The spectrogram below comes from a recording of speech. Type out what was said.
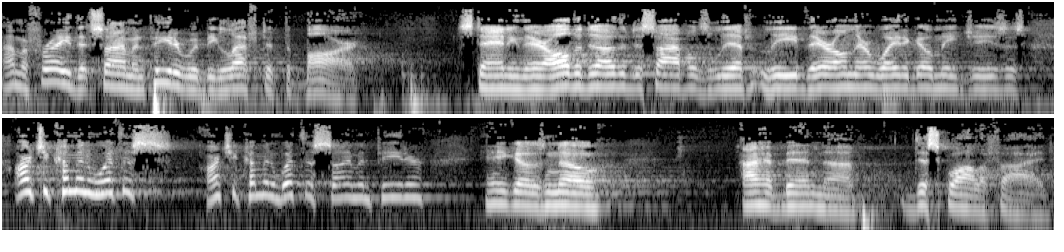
I'm afraid that Simon Peter would be left at the bar, standing there. All the other disciples live, leave. They're on their way to go meet Jesus. Aren't you coming with us? Aren't you coming with us, Simon Peter? And he goes, No, I have been uh, disqualified.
